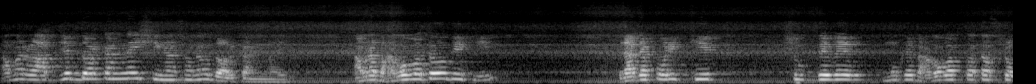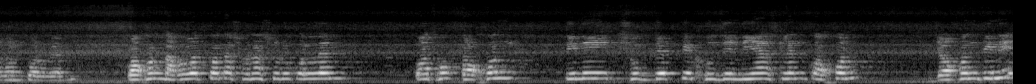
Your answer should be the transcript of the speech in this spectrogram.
আমার রাজ্যের দরকার নাই, সিংহাসনেও দরকার নাই। আমরা ভাগবতেও দেখি, রাজা পরীক্ষিত সুখদেবের মুখে ভাগবত কথা শ্রবণ করবেন কখন ভাগবত কথা শোনা শুরু করলেন? কখন কখন তিনি সুখদেবকে খুঁজে নিয়ে আসলেন? কখন? যখন তিনি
